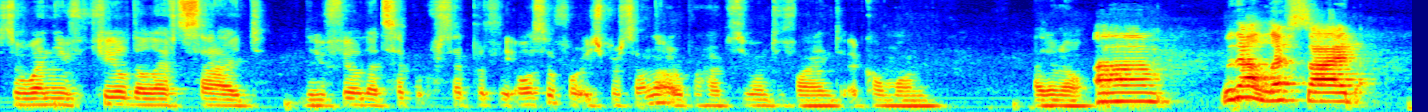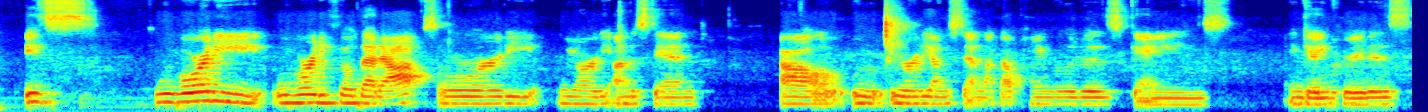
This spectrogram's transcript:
so when you fill the left side, do you feel that separately also for each persona, or perhaps you want to find a common? I don't know. Um, with our left side, it's we've already we've already filled that out, so we're already we already understand our we already understand like our pain relievers, gains, and gain creators,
